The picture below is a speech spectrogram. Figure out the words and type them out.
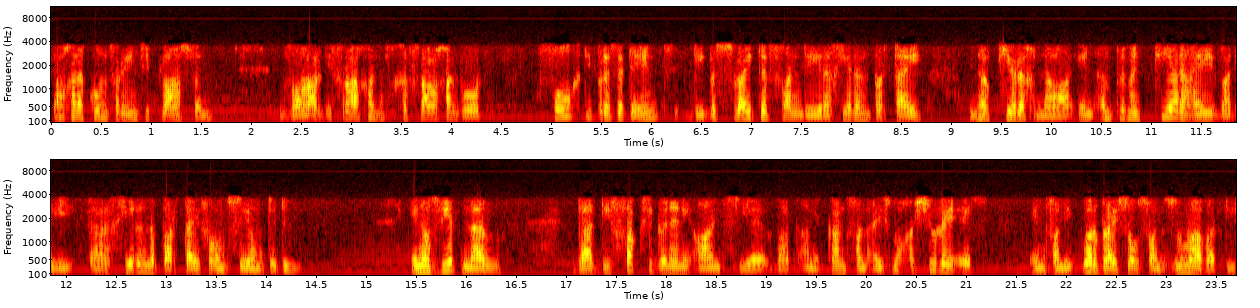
daar gaan 'n konferensie plaasvind waar die vraag gaan gevra gaan word volg die president die besluite van die regerende party noukeurig na en implementeer hy wat die regerende party vir hom sê om te doen. En ons weet nou dat die faksie binne die ANC wat aan die kant van Ys Magashule is en van die oorblysels van Zuma wat die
